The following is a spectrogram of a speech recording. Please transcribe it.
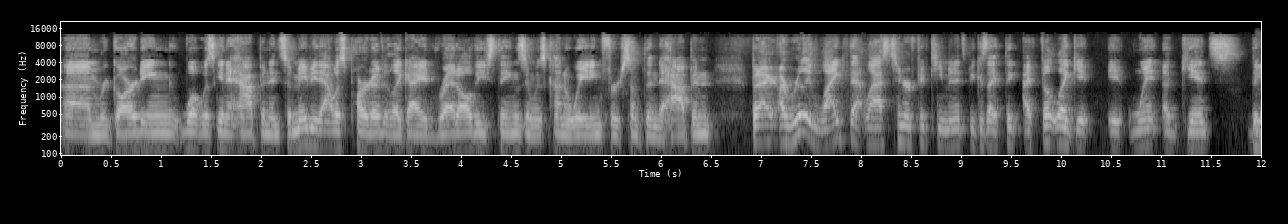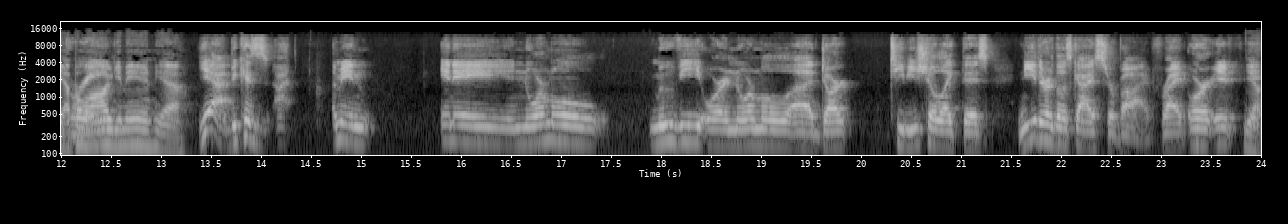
um, regarding what was going to happen, and so maybe that was part of it. Like I had read all these things and was kind of waiting for something to happen, but I, I really liked that last ten or fifteen minutes because I think I felt like it it went against the, The, grain. epilogue, you mean? Yeah. Yeah, because I, I mean, in a normal movie or a normal uh, dark TV show like this, neither of those guys survive, right? Or if Yeah.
